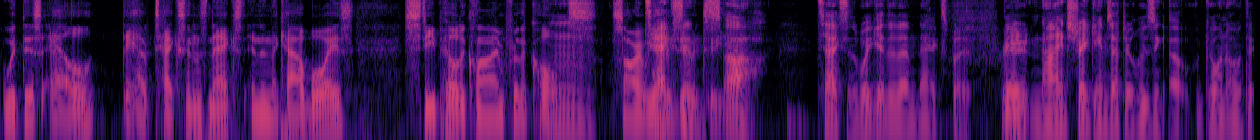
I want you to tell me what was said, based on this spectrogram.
with this L, they have Texans next and then the Cowboys. Steep hill to climb for the Colts. Sorry we had to do it to Texans. you. Oh, Texans. We'll get to them next, but they're nine straight games after losing, uh, oh, going 0 3.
